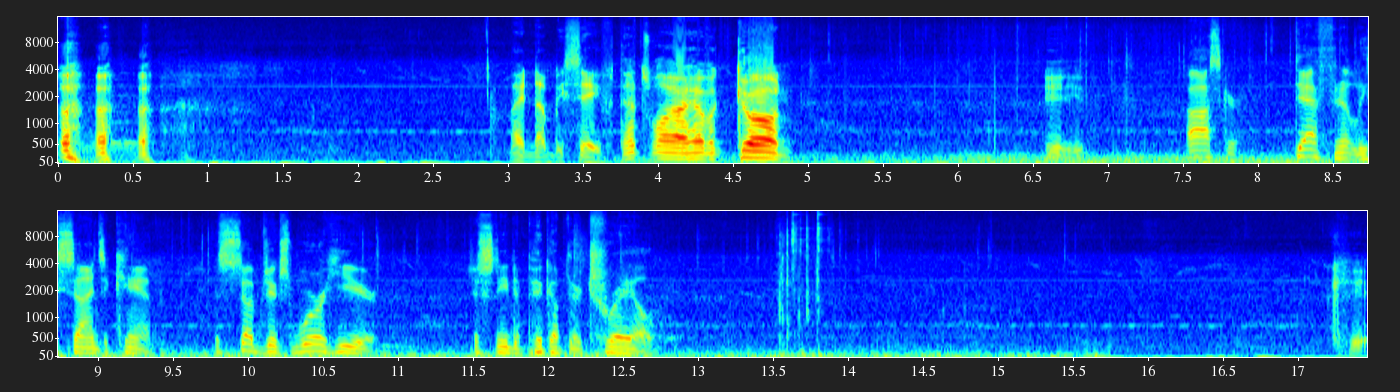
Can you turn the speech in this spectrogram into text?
Might not be safe. That's why I have a gun. Idiot. Oscar, definitely signs a camp. The subjects were here. Just need to pick up their trail. Okay.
